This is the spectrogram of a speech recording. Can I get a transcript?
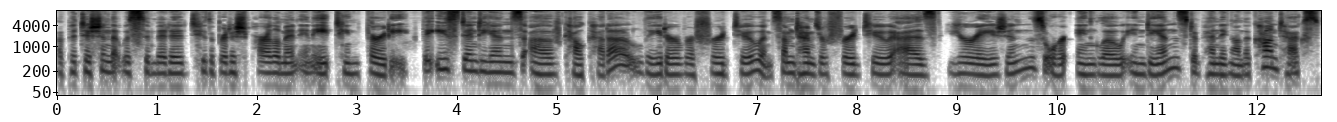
a petition that was submitted to the British Parliament in 1830. The East Indians of Calcutta, later referred to and sometimes referred to as Eurasians or Anglo Indians, depending on the context,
